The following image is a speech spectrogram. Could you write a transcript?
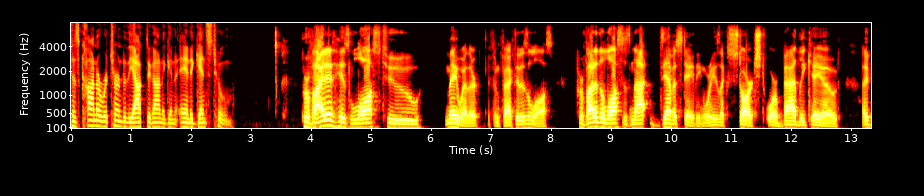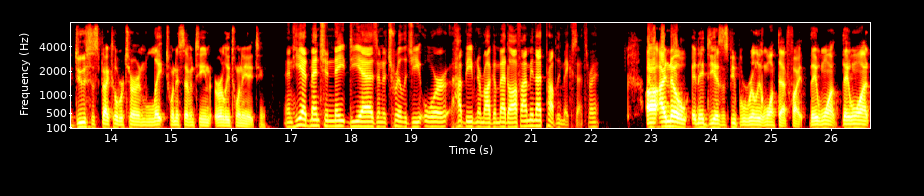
does Conor return to the octagon again, and against whom? Provided his loss to Mayweather, if in fact it is a loss, provided the loss is not devastating, where he's like starched or badly KO'd, I do suspect he'll return late 2017, early 2018. And he had mentioned Nate Diaz in a trilogy or Habib Nurmagomedov. I mean, that probably makes sense, right? Uh, I know Nate Diaz's people really want that fight. They want they want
